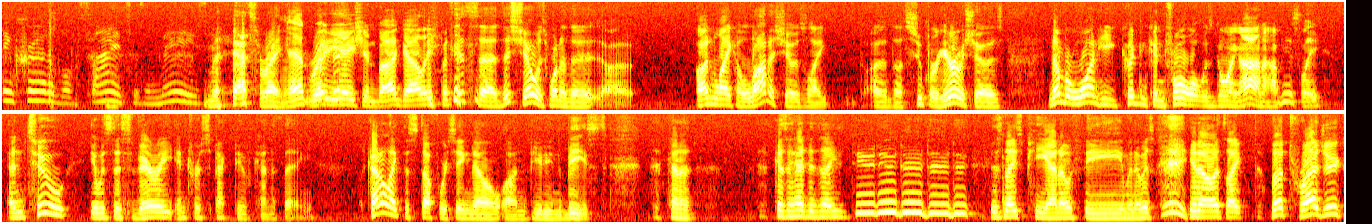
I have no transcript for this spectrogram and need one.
Incredible. Science is amazing. that's right. That radiation, by golly. But this uh, this show is one of the, uh, unlike a lot of shows like uh, the superhero shows. Number one, he couldn't control what was going on, obviously, and two, it was this very introspective kind of thing, kind of like the stuff we're seeing now on Beauty and the Beast, kind of. Because it had this nice do do do do do this nice piano theme, and it was, you know, it's like the tragic,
